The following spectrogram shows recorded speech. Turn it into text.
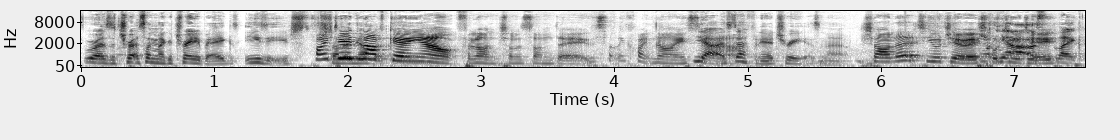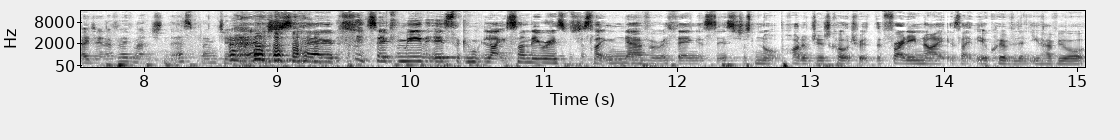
Whereas a tra- something like a tray bake is easy. You just I shove it in do love oven. going out for lunch on a Sunday. There's something quite nice. Yeah, it's that. definitely a treat, isn't it? Charlotte, you're Jewish. What yeah, do you was do? like I don't know if I've mentioned this, but I'm Jewish. so, so for me, it's the, like Sunday roast was just like never a thing. It's, it's just not part of Jewish culture. The Friday night is like the equivalent. You have your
